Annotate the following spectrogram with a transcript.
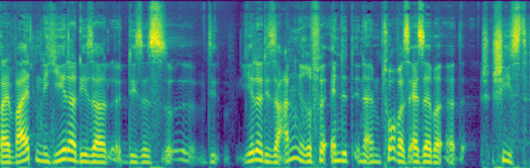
bei weitem nicht jeder dieser, dieses, die, jeder dieser Angriffe endet in einem Tor, was er selber äh, schießt.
